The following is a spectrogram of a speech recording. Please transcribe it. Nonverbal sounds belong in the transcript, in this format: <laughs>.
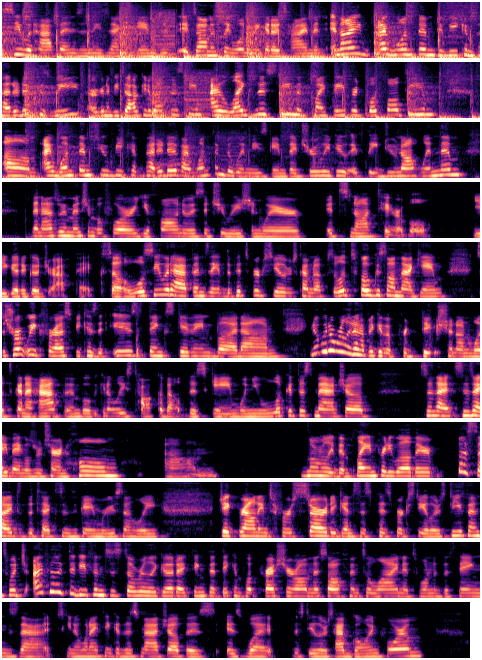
We'll see what happens in these next games. It, it's honestly one week at a time, and and I I want them to be competitive because we are going to be talking about this team. I like this team; it's my favorite football team. Um, I want them to be competitive. I want them to win these games. I truly do. If they do not win them, then as we mentioned before, you fall into a situation where it's not terrible you get a good draft pick. So we'll see what happens. They have the Pittsburgh Steelers coming up. So let's focus on that game. It's a short week for us because it is Thanksgiving, but um, you know, we don't really have to give a prediction on what's going to happen, but we can at least talk about this game. When you look at this matchup, Cincinnati, Cincinnati Bengals return home. Um, normally been playing pretty well there, besides the Texans game recently. Jake Browning's first start against this Pittsburgh Steelers defense, which I feel like the defense is still really good. I think that they can put pressure on this offensive line. It's one of the things that, you know, when I think of this matchup is is what the Steelers have going for them.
